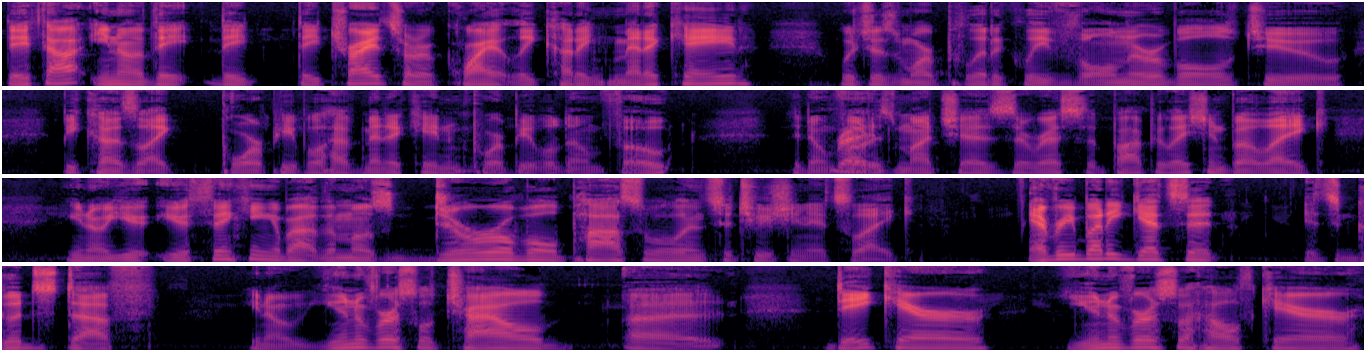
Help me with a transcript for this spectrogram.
they thought, you know, they, they, they tried sort of quietly cutting Medicaid, which is more politically vulnerable to because like poor people have Medicaid and poor people don't vote. They don't Right. vote as much as the rest of the population. But like, you know, you, you're thinking about the most durable possible institution. It's like everybody gets it. It's good stuff. You know, universal child uh, daycare, universal health care,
